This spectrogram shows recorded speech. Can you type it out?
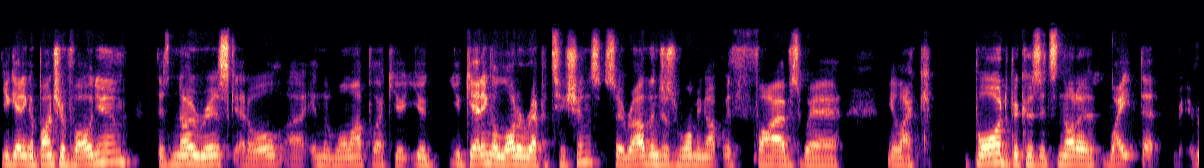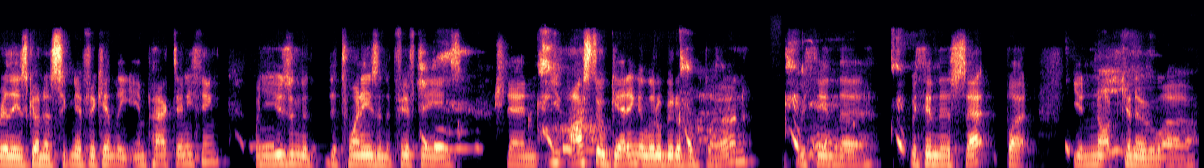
You're getting a bunch of volume. There's no risk at all uh, in the warm up. Like you're, you're, you're getting a lot of repetitions. So rather than just warming up with fives where you're like bored because it's not a weight that really is going to significantly impact anything, when you're using the, the 20s and the 15s, then you are still getting a little bit of a burn within the within the set, but you're not going to uh,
